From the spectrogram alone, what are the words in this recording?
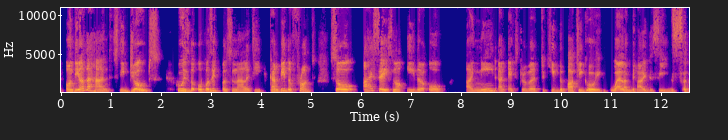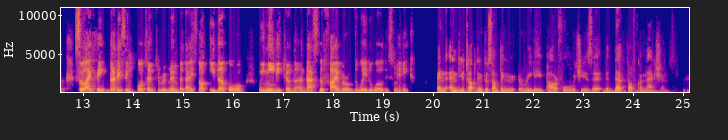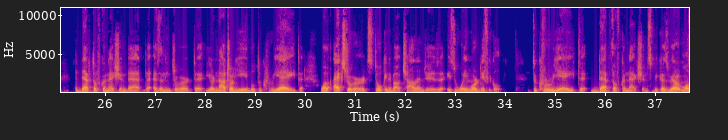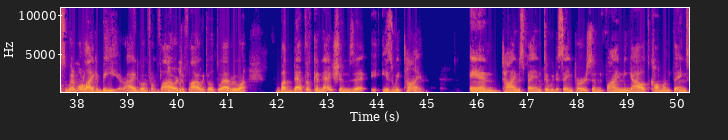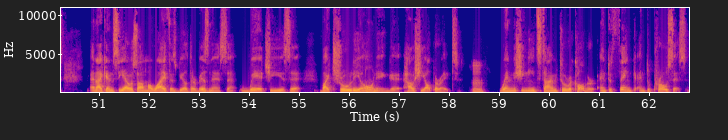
On the other hand, Steve Jobs, who is the opposite personality can be the front. So I say it's not either or. I need an extrovert to keep the party going while I'm behind the scenes. so I think that is important to remember that it's not either or. We need each other. And that's the fiber of the way the world is made. And, and you tapped into something really powerful, which is uh, the depth of connections. The depth of connection that uh, as an introvert uh, you're naturally able to create while extroverts talking about challenges is way more difficult to create depth of connections because we're almost we're more like a bee right? Going from flower to flower we talk to everyone. But depth of connections uh, is with time and time spent with the same person finding out common things and i can see also how my wife has built her business which is uh, by truly owning how she operates mm. when she needs time to recover and to think and to process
